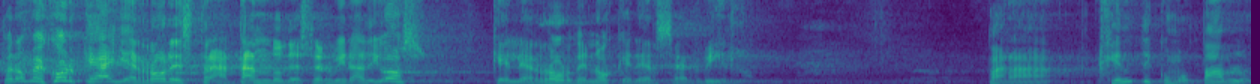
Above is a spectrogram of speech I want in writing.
pero mejor que haya errores tratando de servir a Dios que el error de no querer servirlo para gente como Pablo,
